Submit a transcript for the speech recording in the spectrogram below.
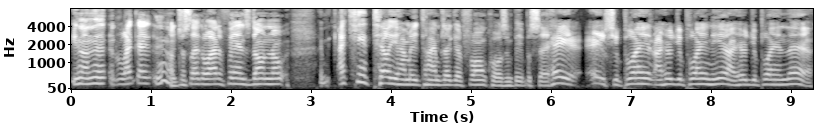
you know, like I, you know, just like a lot of fans don't know. I, mean, I can't tell you how many times I get phone calls and people say, "Hey, Ace, you playing? I heard you playing here. I heard you playing there.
